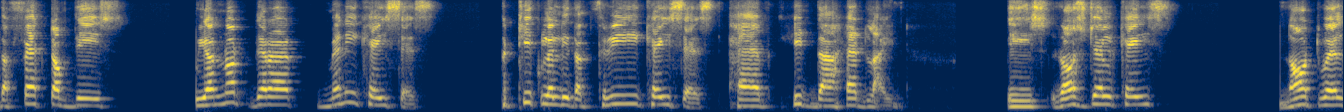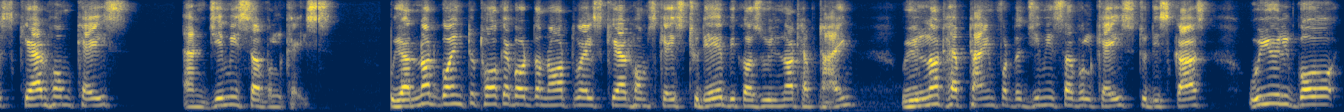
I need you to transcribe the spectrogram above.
the fact of this? We are not, there are many particularly the three cases have hit the headline. Is Rochdale case, Northwell's care home case, and Jimmy Savile case. We are not going to talk about the Northwell's care homes case today because we will not have time. We will not have time for the Jimmy Savile case to discuss. We will go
